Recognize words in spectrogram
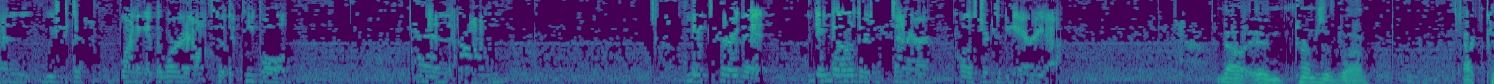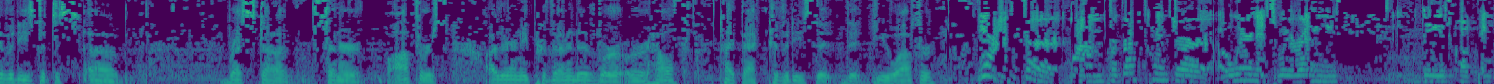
and we should just want to get the word out so that people can um, make sure that they know there's a center closer to the area. Now, in terms of uh, activities that this uh, breast uh, center offers, are there any preventative or, or health type activities that, that you offer? Yeah, sure. Um, for breast cancer awareness, we're running these days called Pink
